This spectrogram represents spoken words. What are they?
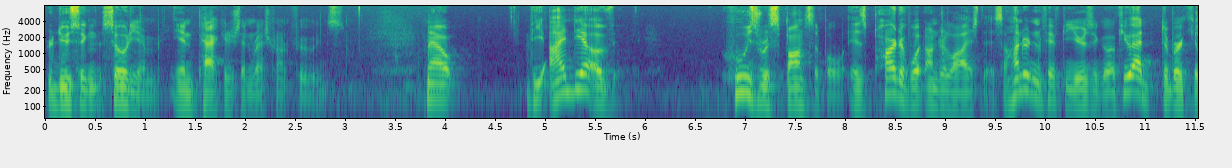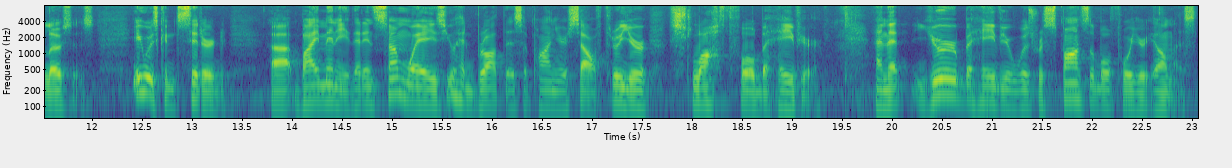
reducing sodium in packaged and restaurant foods. Now, the idea of who's responsible is part of what underlies this. 150 years ago, if you had tuberculosis, it was considered uh, by many that in some ways you had brought this upon yourself through your slothful behavior and that your behavior was responsible for your illness.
